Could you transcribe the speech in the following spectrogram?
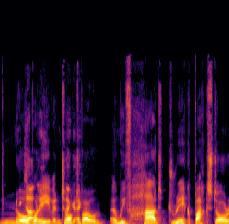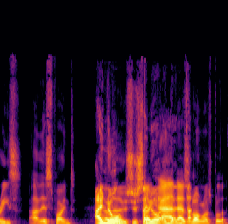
nobody Exactly. even Like, talked I- about him. And we've had Drake backstories at this point. I And know. it was just like, know, ah, and then there's a long lost brother.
